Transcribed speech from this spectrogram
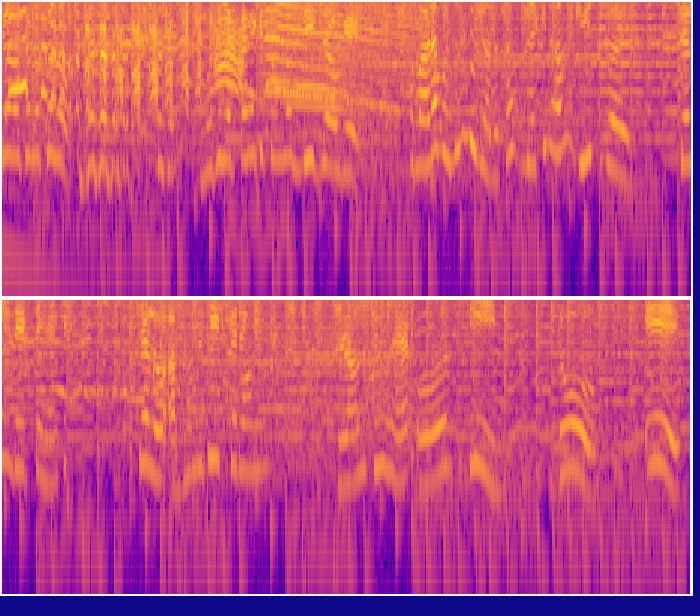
चलो चलो चलो। मुझे लगता है कि तुम लोग जीत जाओगे। हमारा वज़न भी ज़्यादा था लेकिन हम जीत गए। चल देखते हैं कि चलो अब हम रिपीट करेंगे। राउंड टू है और तीन। दो एक।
